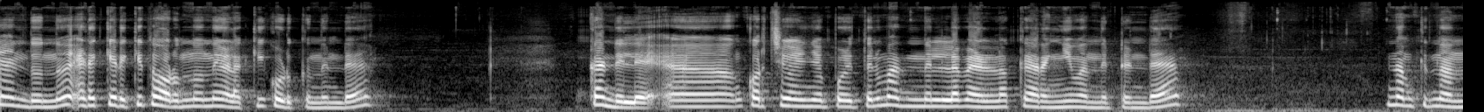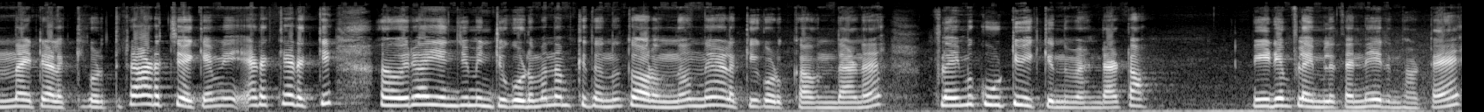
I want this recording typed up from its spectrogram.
ഞാൻ ഇതൊന്ന് ഇടയ്ക്കിടയ്ക്ക് തുറന്നൊന്ന് ഇളക്കി കൊടുക്കുന്നുണ്ട്. കണ്ടില്ലേ കുറച്ച് കഴിഞ്ഞപ്പോഴത്തേനും അതിൽ നിന്നുള്ള വെള്ളമൊക്കെ ഇറങ്ങി വന്നിട്ടുണ്ട്. നമുക്ക് നന്നായിട്ട് ഇളക്കി കൊടുത്തിട്ട് അടച്ച് വയ്ക്കാം. ഇടയ്ക്കിടയ്ക്ക് ഒരു അഞ്ച് മിനിറ്റ് കൂടുമ്പോൾ നമുക്കിതൊന്ന് തുറന്ന് ഒന്ന് ഇളക്കി കൊടുക്കാവുന്നതാണ്. ഫ്ലെയിം കൂട്ടി വയ്ക്കുന്നു വേണ്ട കേട്ടോ. മീഡിയം ഫ്ലെയിമിൽ തന്നെ ഇരുന്നോട്ടെ.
